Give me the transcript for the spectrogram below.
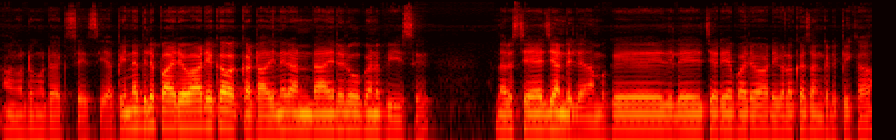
അങ്ങോട്ടും ഇങ്ങോട്ടും എക്സസൈസ് ചെയ്യുക പിന്നെ ഇതിൽ പരിപാടിയൊക്കെ വെക്കട്ടോ. അതിന് രണ്ടായിരം രൂപയാണ് ഫീസ് എന്തായാലും സ്റ്റേജ് കണ്ടില്ലേ? നമുക്ക് ഇതിൽ ചെറിയ പരിപാടികളൊക്കെ സംഘടിപ്പിക്കാം.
